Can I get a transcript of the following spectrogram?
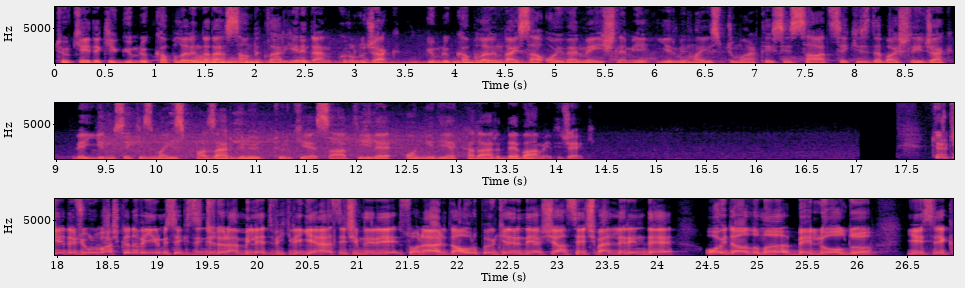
Türkiye'deki gümrük kapılarında da sandıklar yeniden kurulacak. Gümrük kapılarındaysa oy verme işlemi 20 Mayıs Cumartesi saat 8'de başlayacak ve 28 Mayıs Pazar günü Türkiye saatiyle 17'ye kadar devam edecek. Türkiye'de Cumhurbaşkanı ve 28. dönem milletvekili genel seçimleri sona erdi. Avrupa ülkelerinde yaşayan seçmenlerin de oy dağılımı belli oldu. YSK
